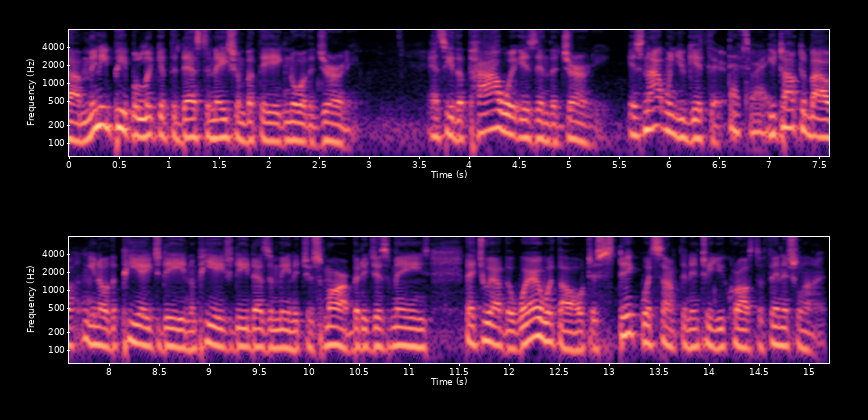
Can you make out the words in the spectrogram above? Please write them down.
uh, many people look at the destination, but they ignore the journey. And see, the power is in the journey. It's not when you get there. That's right. You talked about, you know, the PhD, and the PhD doesn't mean that you're smart, but it just means that you have the wherewithal to stick with something until you cross the finish line.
